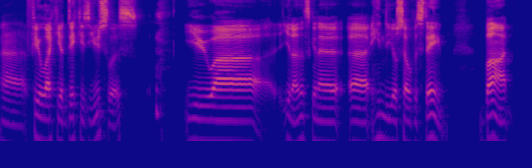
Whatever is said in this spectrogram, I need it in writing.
uh, feel like your dick is useless, you uh, you know that's gonna uh, hinder your self esteem. But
